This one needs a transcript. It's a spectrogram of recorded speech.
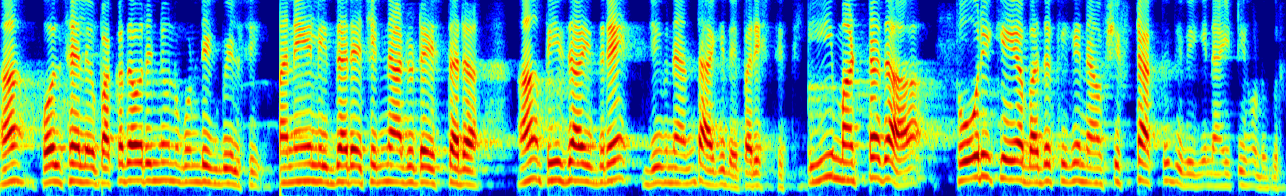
ಆ ಹೋಲ್ಸೇಲ್ ಪಕ್ಕದವರಿನ್ನೂ ಗುಂಡಿಗೆ ಬೀಳಿಸಿ, ಮನೆಯಲ್ಲಿ ಇದ್ದರೆ ಚಿನ್ನ ಅಡ್ವರ್ಟೈಸ್ ಥರ ಆ ಪಿಜ್ಜಾ ಇದ್ದರೆ ಜೀವನ ಅಂತ ಆಗಿದೆ ಪರಿಸ್ಥಿತಿ. ಈ ಮಟ್ಟದ ತೋರಿಕೆಯ ಬದುಕಿಗೆ ನಾವು ಶಿಫ್ಟ್ ಆಗ್ತಿದ್ದೀವಿ ಈಗಿನ ಐ ಟಿ ಹುಡುಗರು.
